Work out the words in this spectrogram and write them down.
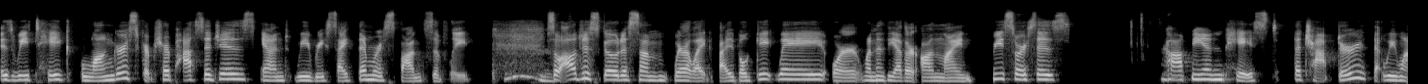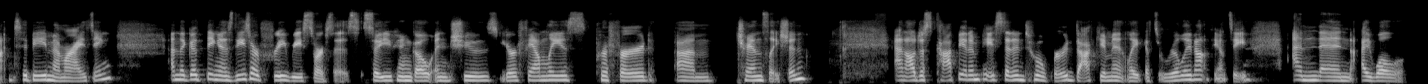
is we take longer scripture passages and we recite them responsively. Mm. So I'll just go to somewhere like Bible Gateway or one of the other online resources, copy and paste the chapter that we want to be memorizing and the good thing is, these are free resources. So you can go and choose your family's preferred um, translation. and I'll just copy it and paste it into a Word document. Like it's really not fancy. And then I will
